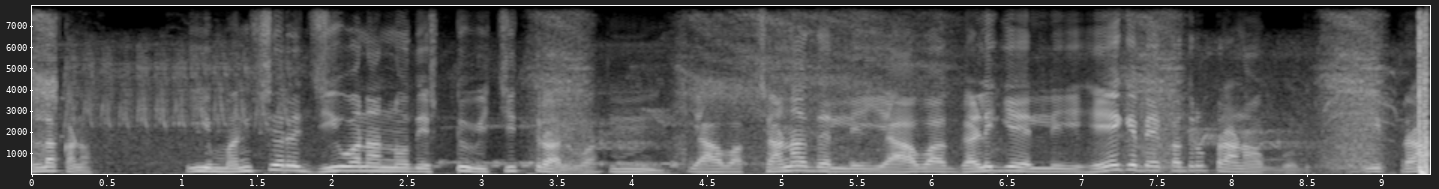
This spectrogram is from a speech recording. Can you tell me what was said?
ಅಲ್ಲ ಕಣೋ ಈ ಮನುಷ್ಯರ ಜೀವನ ಅನ್ನೋದು ಎಷ್ಟು ವಿಚಿತ್ರ ಅಲ್ವಾ? ಯಾವ ಕ್ಷಣದಲ್ಲಿ ಯಾವ ಗಳಿಗೆಯಲ್ಲಿ ಹೇಗೆ ಬೇಕಾದರೂ ಪ್ರಾಣ ಹೋಗ್ಬೋದು. ಈ ಪ್ರಾಣ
